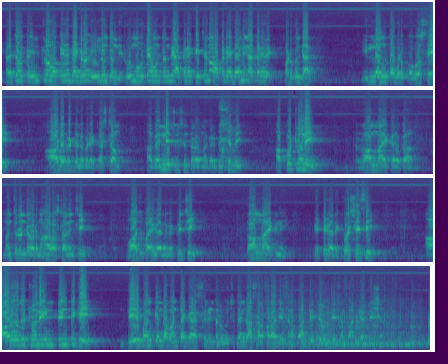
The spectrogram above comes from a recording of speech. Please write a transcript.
ప్రతి ఒక్క ఇంట్లో ఒకే బెడ్రూమ్ ఇల్లు ఉంటుంది రూమ్ ఒకటే ఉంటుంది. అక్కడే కిచెన్ అక్కడే డైనింగ్ అక్కడే పడుకుంటారు. ఇల్లంతా కూడా పొగొస్తే ఆడబిడ్డలు పడే కష్టం అవన్నీ చూసిన తర్వాత నాకు అనిపించింది. అప్పట్లోనే రామ్ నాయక్ అని ఒక మంత్రి ఉండేవాడు మహారాష్ట్ర నుంచి వాజ్పేయి గారిని మెప్పించి రామ్ నాయక్ని గట్టిగా రిక్వెస్ట్ చేసి ఆ రోజుట్లోనే ఇంటింటికి దీపం కింద వంట గ్యాస్ సిలిండర్లు ఉచితంగా సరఫరా చేసిన పార్టీ తెలుగుదేశం పార్టీ అధ్యక్ష.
